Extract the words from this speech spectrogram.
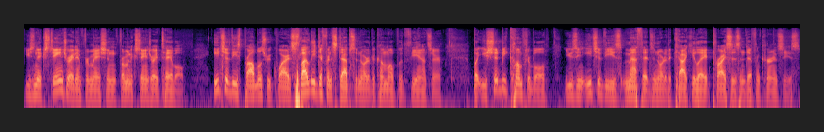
using exchange rate information from an exchange rate table. Each of these problems required slightly different steps in order to come up with the answer, but you should be comfortable using each of these methods in order to calculate prices in different currencies.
